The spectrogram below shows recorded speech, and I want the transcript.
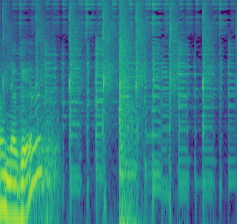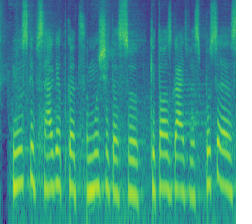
Tau negaila? Jūs kaip sakėt, kad mušite su kitos gatvės pusės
